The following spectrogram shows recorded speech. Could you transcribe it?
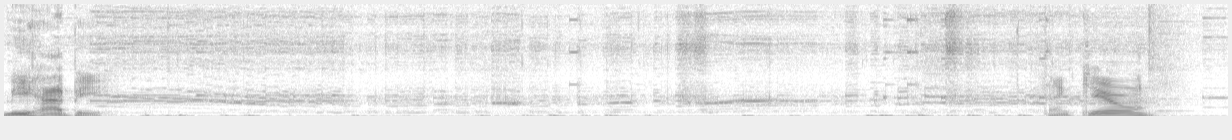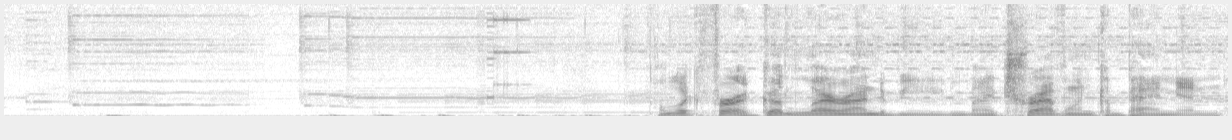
Me happy. Thank you. I'm looking for a good Lairon to be my traveling companion.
